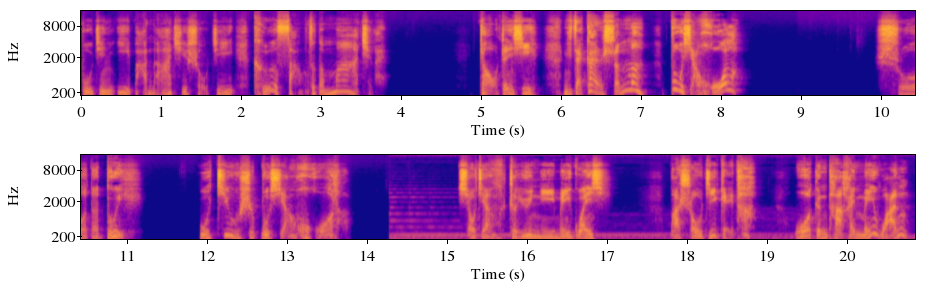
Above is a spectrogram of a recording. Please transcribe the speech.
不禁一把拿起手机，咳嗓子的骂起来：“赵珍惜，你在干什么？不想活了？”“说的对，我就是不想活了。”小江，这与你没关系，把手机给他，我跟他还没完。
